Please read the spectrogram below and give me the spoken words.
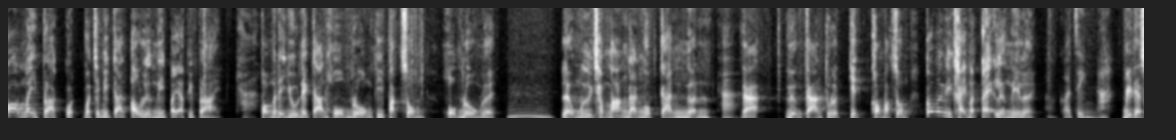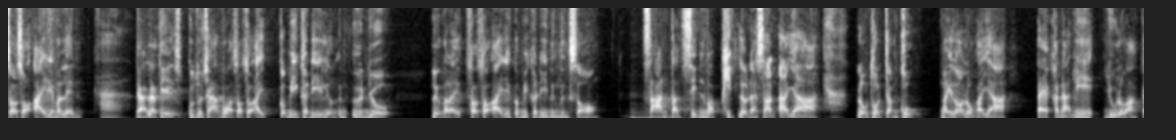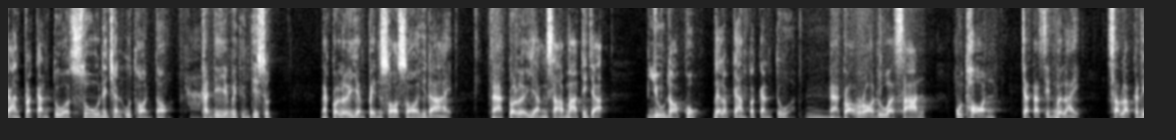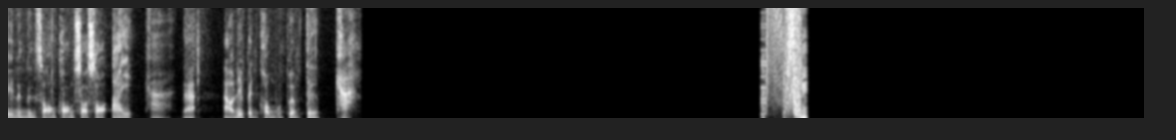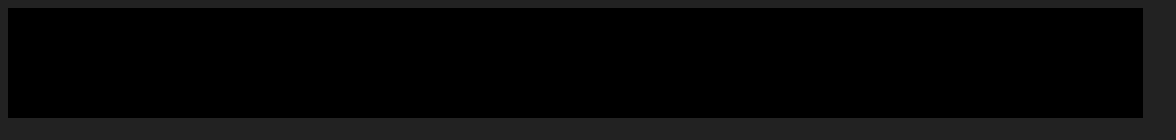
ก็ไม่ปรากฏว่าจะมีการเอาเรื่องนี้ไปอภิปรายค่ะเพราะไม่ได้อยู่ในการโหมโรงที่พักส้มโหมโรงเลย แล้วมือฉมังด้านงบการเงินค่ะนะเรื่องการธุรกิจของพักส้ม ก็ไม่มีใครมาแตะเรื่องนี้เลยเออก็จริงนะ มีแต่สสไอซ์เนี่ยมาเล่นค่ะนะแล้วที่คุณสุชาติบอกว่าสสไอซ์ก็มีคดีเรื่องอื่น ๆอยู่ เรื่องอะไรสสไอซ์เนี่ยก็มีคดี1นึศาลตัดสินว่าผิดแล้วนะศาลอาญาค่ะ ลงโทษจำคุก ไม่รอลงอาญา แต่ขณะนี้อยู่ระหว่างการประกันตัวสู้ในชั้นอุทธรณ์ต่อค่ะคดียังไม่ถึงที่สุดนะก็เลยยังเป็นสสอยู่ได้นะก็เลยยังสามารถที่จะอยู่นอกคุกได้รับการประกันตัวนะก็รอดูว่าศาลอุทธรณ์จะตัดสินเมื่อไหร่สำหรับคดี1นึของสสไอซ์ค่ะนะฮะเอานี่เป็นข้อมูลเพิ่มเติมค่ะ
